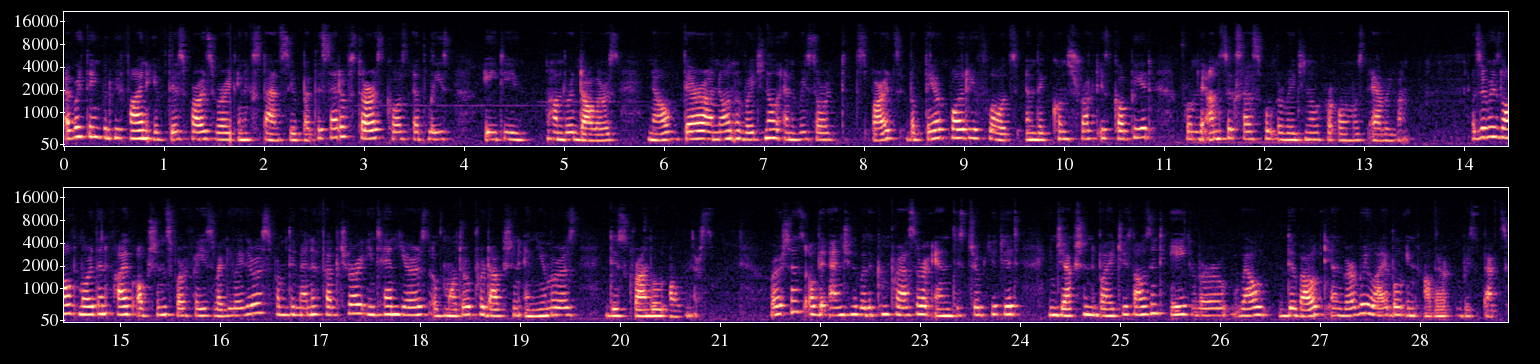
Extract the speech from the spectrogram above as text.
Everything would be fine if these parts were inexpensive, but the set of stars cost at least eighty hundred dollars. Now there are non-original and resorted parts, but their quality floats, and the construct is copied from the unsuccessful original for almost everyone. As a result, more than five options for phase regulators from the manufacturer in 10 years of motor production and numerous disgruntled owners. Versions of the engine with a compressor and distributed injection by 2008 were well developed and were reliable in other respects.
